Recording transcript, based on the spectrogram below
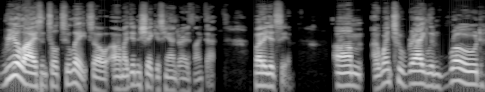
realize until too late. So um, I didn't shake his hand or anything like that, but I did see him. Um, I went to Raglan Road.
